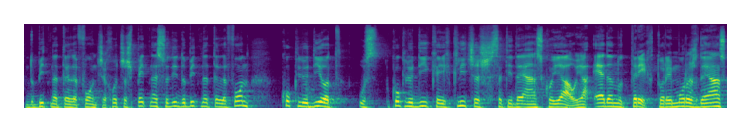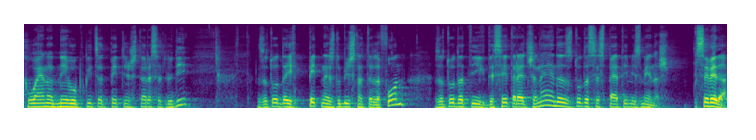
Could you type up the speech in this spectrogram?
dobiti na telefon. Če hočeš 15 ljudi dobiti na telefon, koliko ljudi, od, koliko ljudi ki jih kličeš, se ti dejansko javi? Ja, eden od treh. Torej, moraš dejansko v enem dnevu poklicati 45 ljudi. Zato da jih 15 dobiš na telefon, zato da ti jih 10 reče ne, in da zato da se s petimi izmeniš. Seveda,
